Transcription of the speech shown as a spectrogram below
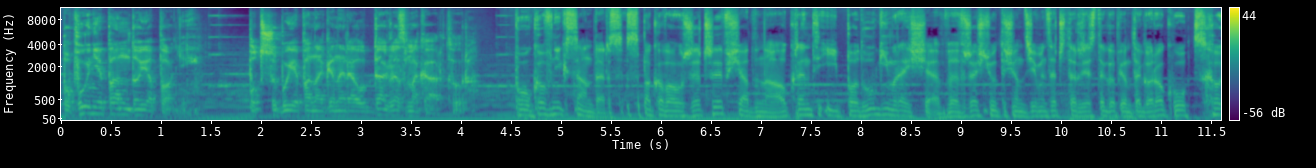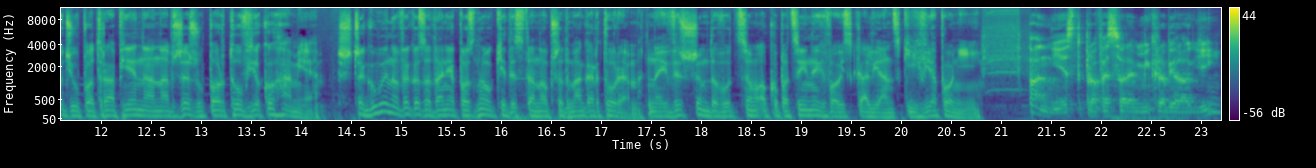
Popłynie pan do Japonii. Potrzebuje pana generał Douglas MacArthur. Pułkownik Sanders spakował rzeczy, wsiadł na okręt i po długim rejsie we wrześniu 1945 roku schodził po trapie na nabrzeżu portu w Yokohamie. Szczegóły nowego zadania poznał, kiedy stanął przed MacArthurem, najwyższym dowódcą okupacyjnych wojsk alianckich w Japonii. Pan jest profesorem mikrobiologii?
